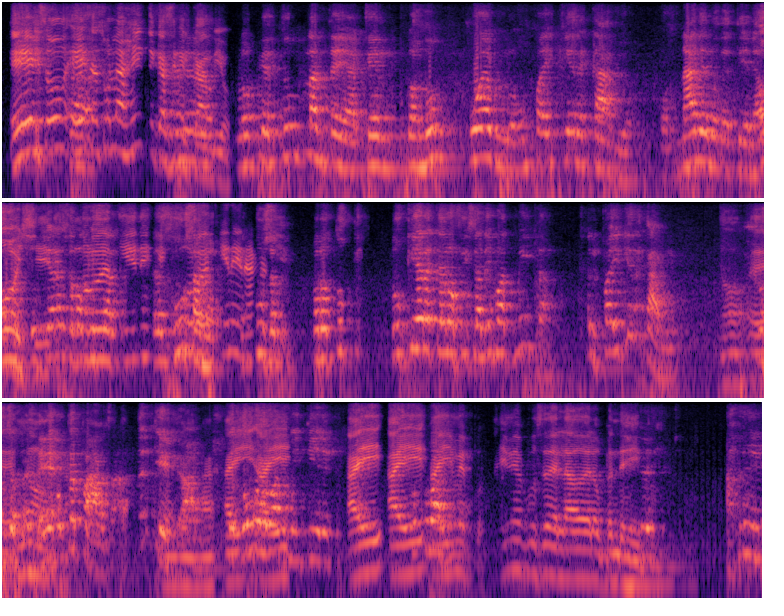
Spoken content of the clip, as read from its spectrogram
Eso, esas son las gente que hacen el cambio. Lo que tú planteas, que cuando un pueblo, un país quiere cambio, pues nadie lo detiene. Oye, eso no lo detiene, no lo detiene nadie. Pero tú, tú quieres que el oficialismo admita que el país quiere cambio. No, eh, no. ¿Qué pasa? ahí, ahí, ahí, ahí, ahí, me, ahí me puse del lado de los pendejitos.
